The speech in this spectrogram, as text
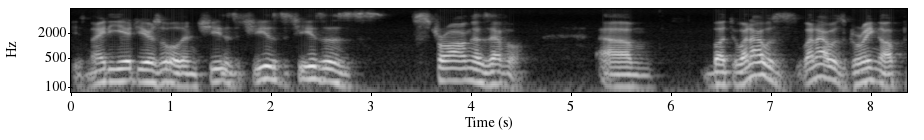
She's 98 years old, and she's she is she is as strong as ever. Um, but when I was when I was growing up,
